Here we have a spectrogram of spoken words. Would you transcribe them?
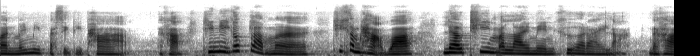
มันไม่มีประสิทธิภาพนะคะทีนี้ก็กลับมาที่คำถามว่าแล้วทีม alignment คืออะไรล่ะนะคะ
